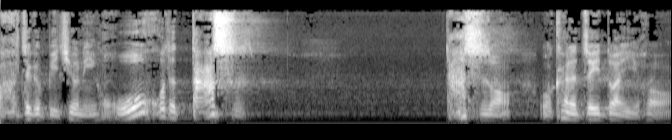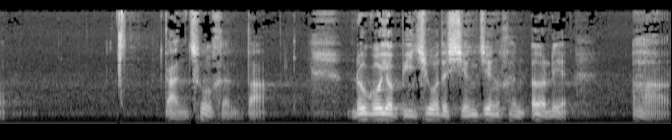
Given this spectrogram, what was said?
把这个比丘尼活活的打死，打死哦！我看了这一段以后，感触很大。如果有比丘的行径很恶劣，啊。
